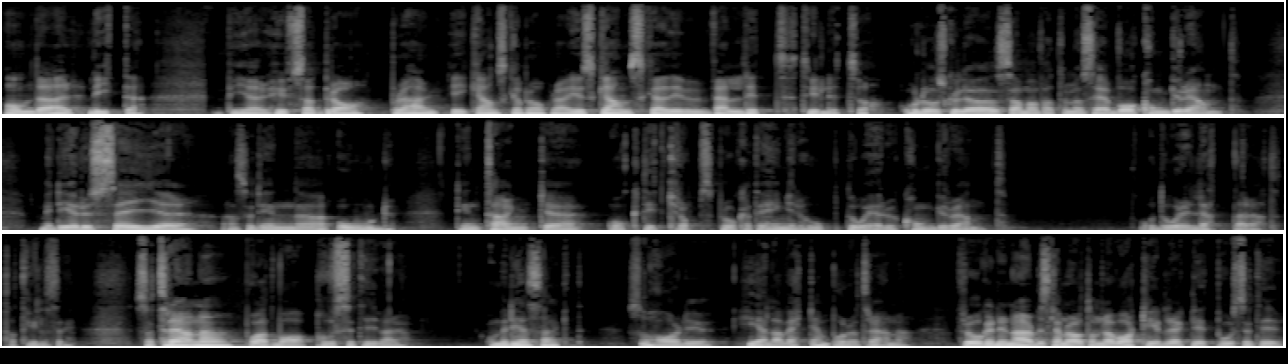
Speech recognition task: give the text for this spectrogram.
om det är lite. Vi är hyfsat bra på det här. Vi är ganska bra på det här. Just ganska, det är väldigt tydligt så. Och då skulle jag sammanfatta med att säga, var kongruent. Med det du säger, alltså dina eh, ord, din tanke och ditt kroppsspråk, att det hänger ihop, då är du kongruent. Och då är det lättare att ta till sig. Så träna på att vara positivare. Och med det sagt så har du hela veckan på dig att träna. Fråga din arbetskamrat om du har varit tillräckligt positiv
